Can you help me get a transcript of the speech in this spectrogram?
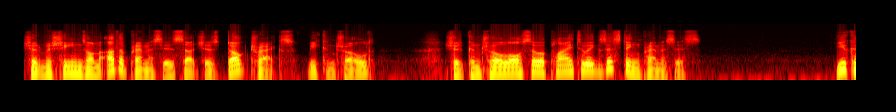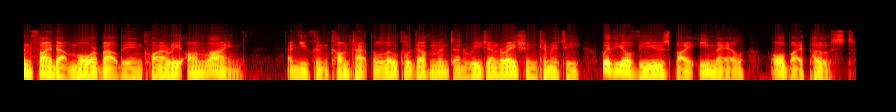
should machines on other premises, such as dog tracks, be controlled? Should control also apply to existing premises? You can find out more about the inquiry online, and you can contact the Local Government and Regeneration Committee with your views by email or by post.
